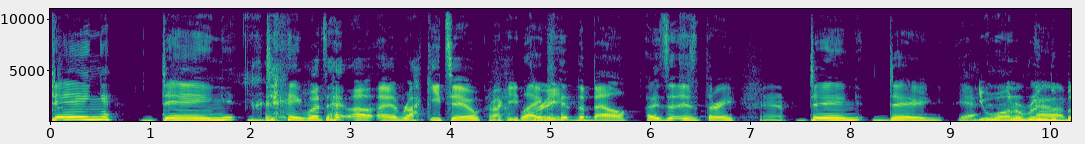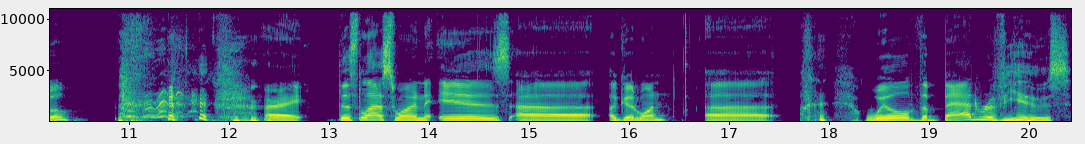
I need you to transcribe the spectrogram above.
Ding, ding, ding. What's that? Oh, uh, Rocky two. Rocky like three. the bell is it is three. Yeah. Ding, ding. Yeah. You want to ring the Um, bell? All right. This last one is uh, a good one. Uh, will the bad reviews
